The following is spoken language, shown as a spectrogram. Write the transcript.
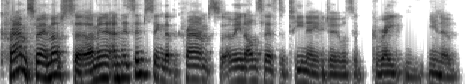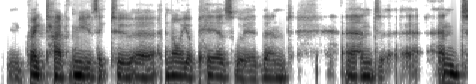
Cramps, very much so. I mean, and it's interesting that the Cramps. I mean, obviously, as a teenager, it was a great, you know, great type of music to uh, annoy your peers with. And and and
